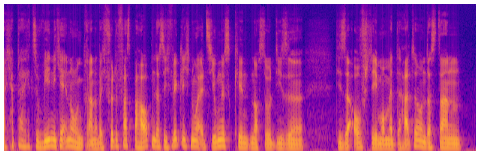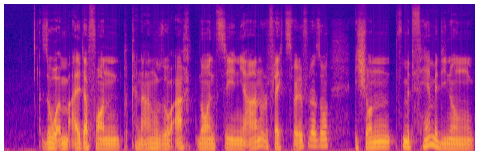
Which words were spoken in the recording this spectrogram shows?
ich habe da jetzt so wenig Erinnerung dran, aber ich würde fast behaupten, dass ich wirklich nur als junges Kind noch so diese, diese Aufstehmomente hatte und dass dann so im Alter von, keine Ahnung, so acht, neun, zehn Jahren oder vielleicht zwölf oder so, ich schon mit Fernbedienung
